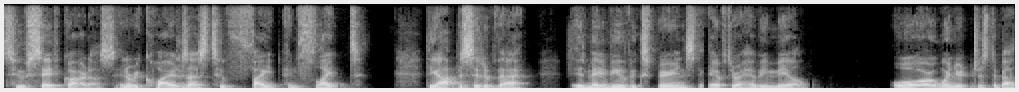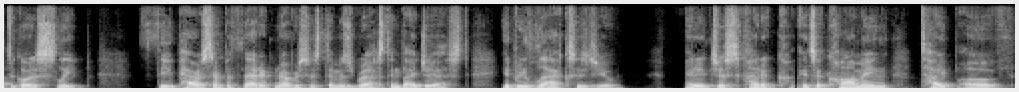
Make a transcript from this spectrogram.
to safeguard us, and it requires us to fight and flight. The opposite of that is maybe you've experienced after a heavy meal or when you're just about to go to sleep. The parasympathetic nervous system is rest and digest. It relaxes you. And it just kind of it's a calming type of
